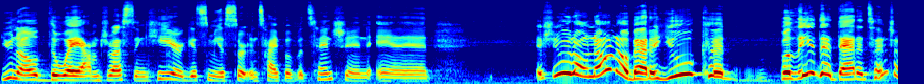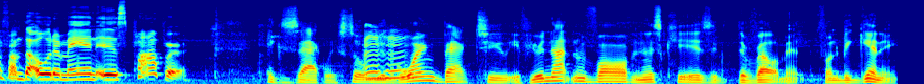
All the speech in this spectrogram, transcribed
you know the way i'm dressing here gets me a certain type of attention and if you don't know no better you could believe that that attention from the older man is proper Exactly. So Mm-hmm. you're going back to if you're not involved in this kid's development from the beginning,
